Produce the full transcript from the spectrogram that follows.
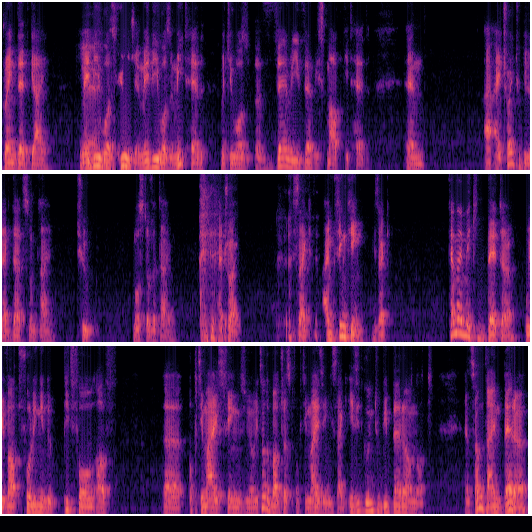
brain dead guy. Maybe he was huge and maybe he was a meathead, but he was a very, very smart meathead. And I, I try to be like that sometime too, most of the time. I try. it's like I'm thinking. It's like, can I make it better without falling in the pitfall of uh, optimize things? You know, it's not about just optimizing. It's like, is it going to be better or not? And sometimes better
